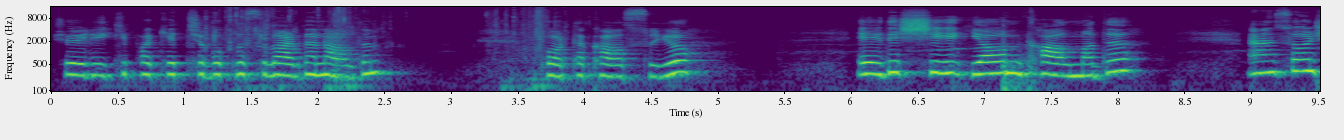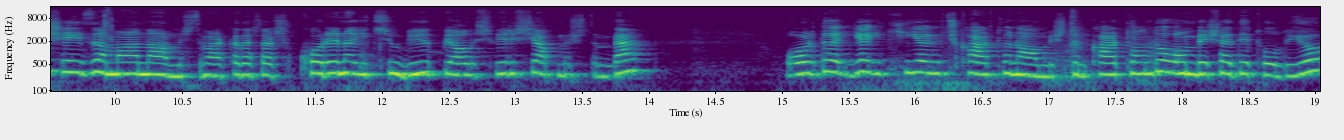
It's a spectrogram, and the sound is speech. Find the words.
Şöyle iki paket çubuklu sulardan aldım. Portakal suyu. Evde şi yağım kalmadı. En son şey zamanı almıştım arkadaşlar. Şu korona için büyük bir alışveriş yapmıştım ben. Orada ya 2 ya 3 karton almıştım. Kartonda 15 adet oluyor.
